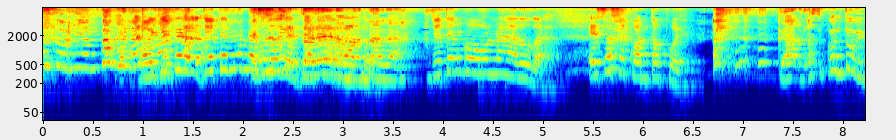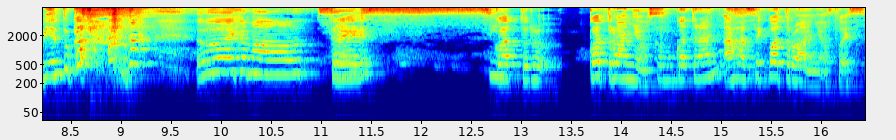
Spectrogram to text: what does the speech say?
emputamiento con el- Oye, pero yo tengo una Esa es duda la historia de la mandala. Yo tengo una duda. ¿Eso hace cuánto fue? ¿Hace cuánto viví en tu casa? Uy, como Tres, cuatro, cuatro años. ¿Como cuatro años? Ajá, hace cuatro años, pues.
